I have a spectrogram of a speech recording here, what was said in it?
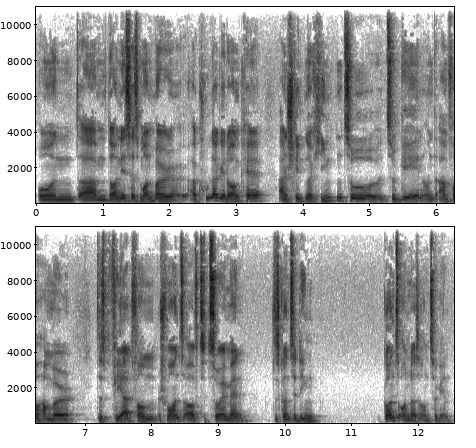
und ähm, dann ist es manchmal ein cooler Gedanke, einen Schritt nach hinten zu, zu gehen und einfach einmal das Pferd vom Schwanz aufzuzäumen, das ganze Ding ganz anders anzugehen.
